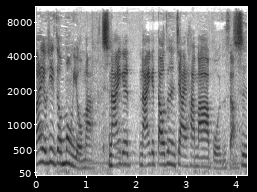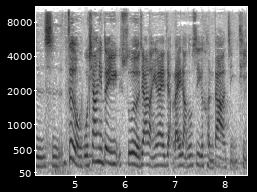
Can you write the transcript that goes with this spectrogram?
玩了游戏之后梦游嘛，拿一个拿一个刀真的架在他妈妈脖子上，是是，这种我相信对于所有家长应该来讲来讲都是一个很大的警惕。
